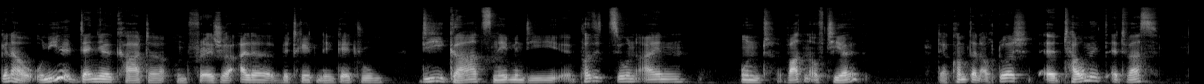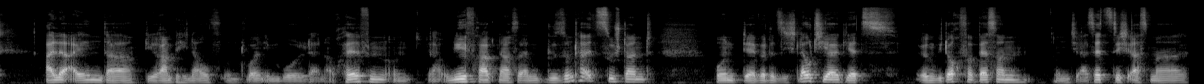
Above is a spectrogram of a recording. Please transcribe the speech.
Genau, O'Neill, Daniel, Carter und Fraser alle betreten den Gate Room. Die Guards nehmen die Position ein und warten auf Tier. Der kommt dann auch durch, äh, taumelt etwas. Alle eilen da die Rampe hinauf und wollen ihm wohl dann auch helfen. Und ja, O'Neill fragt nach seinem Gesundheitszustand und der würde sich laut Tialk jetzt irgendwie doch verbessern. Und ja, setzt sich erstmal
